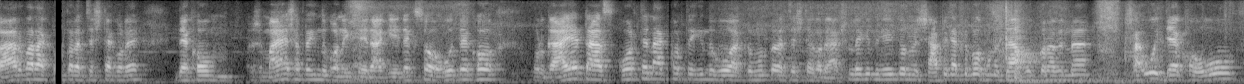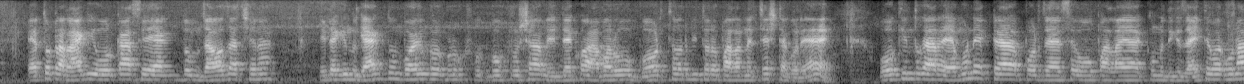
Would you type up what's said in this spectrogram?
বারবার আক্রমণ করার চেষ্টা করে। দেখো, মায়া সাপটা কিন্তু অনেকটাই রাগী, দেখছ? ও দেখো, ওর গায়ে টাচ করতে না করতে কিন্তু ও আক্রমণ করার চেষ্টা করে। আসলে কিন্তু এই ধরনের সাপে কাটলে কখনো যা ভোগ করাবেন না। ওই দেখো, ও এতটা রাগী, ওর কাছে একদম যাওয়া যাচ্ছে না। এটা কিন্তু একদম ভয়ঙ্কর এই দেখো, আবার ও গর্তর ভিতরে পালানোর চেষ্টা করে হ্যাঁ? ও কিন্তু আর এমন একটা পর্যায়ে আছে, ও পালায়া কোনো দিকে যাইতে পারব না।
